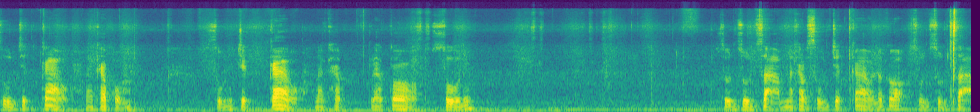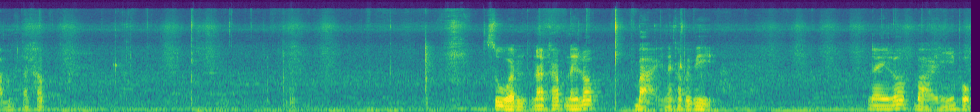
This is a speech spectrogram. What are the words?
ศูนย์เจ็ดเก้านะครับผมศูนย์เจ็ดเก้านะครับ แล้วก็ศูนย์ ศูนย์ศูนย์สามนะครับศูนย์เจ็ดเก้าแล้วก็ศูนย์ศูนย์สามนะครับ ส่วนนะครับในรอบบ่ายนะครับพี่ ในรอบบ่ายนี้ผม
